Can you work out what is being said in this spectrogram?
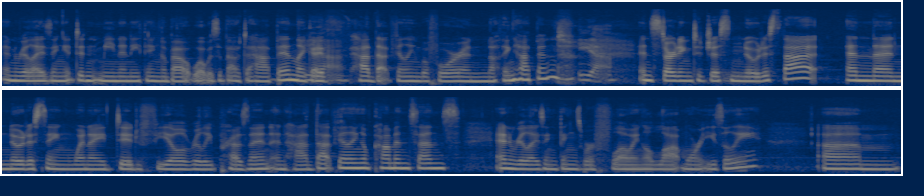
and realizing it didn't mean anything about what was about to happen. Like Yeah. I've had that feeling before and nothing happened yeah, and starting to just notice that and then noticing when I did feel really present and had that feeling of common sense and realizing things were flowing a lot more easily. Um,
